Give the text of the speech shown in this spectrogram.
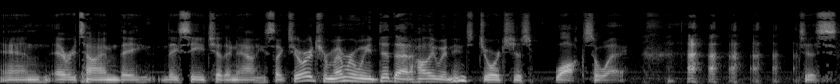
and every time they they see each other now, he's like, George, remember when we did that in Hollywood? And George just walks away. just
